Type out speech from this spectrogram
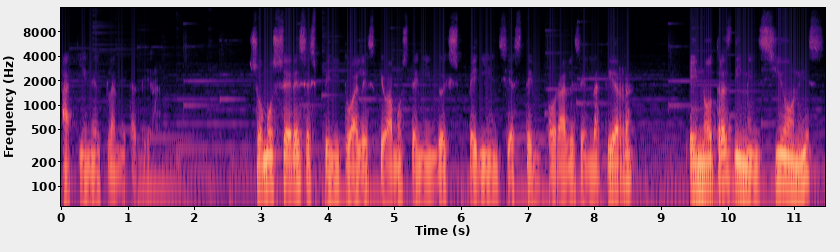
aquí en el planeta Tierra. Somos seres espirituales que vamos teniendo experiencias temporales en la Tierra, en otras dimensiones,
